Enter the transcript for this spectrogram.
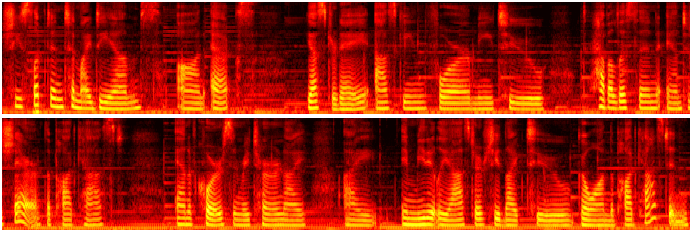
She slipped into my DMs on X yesterday asking for me to have a listen and to share the podcast. And of course, in return, I I immediately asked her if she'd like to go on the podcast and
